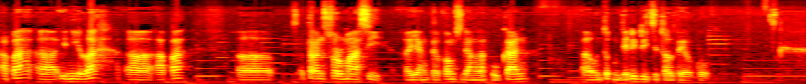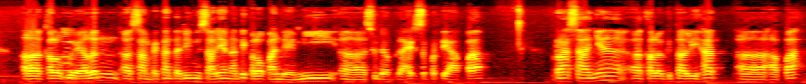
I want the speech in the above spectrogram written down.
apa uh, inilah uh, apa uh, transformasi uh, yang Telkom sedang lakukan uh, untuk menjadi digital telco uh, kalau Bu hmm. Ellen uh, sampaikan tadi misalnya nanti kalau pandemi uh, sudah berakhir seperti apa rasanya uh, kalau kita lihat uh, apa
